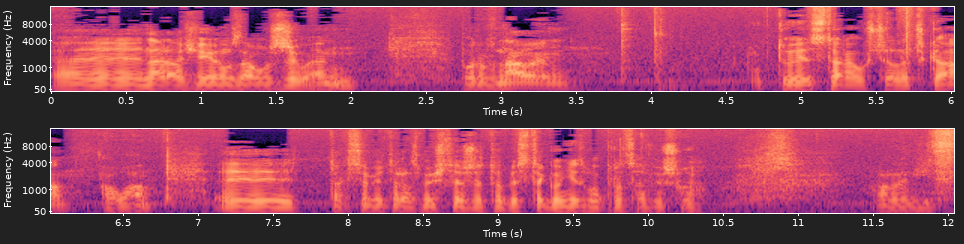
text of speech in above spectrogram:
E, na razie ją założyłem. Porównałem tu jest stara uszczeleczka ała. E, tak sobie teraz myślę, że to bez tego niezła proca wyszła. Ale nic.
